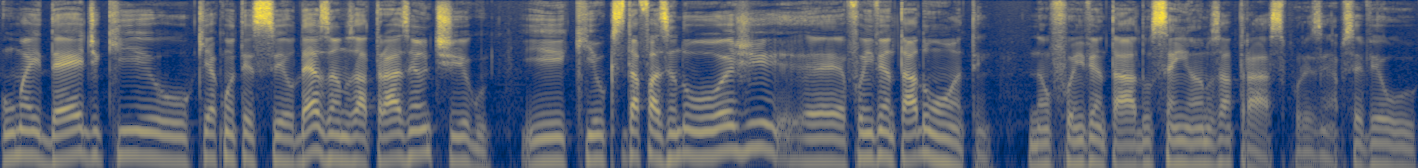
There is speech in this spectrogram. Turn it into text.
uma ideia de que o que aconteceu 10 anos atrás é antigo e que o que se está fazendo hoje é, foi inventado ontem não foi inventado 100 anos atrás, por exemplo. Você vê o,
